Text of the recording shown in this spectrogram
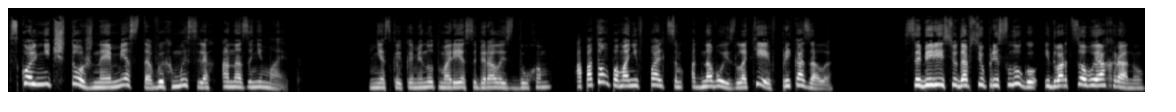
сколь ничтожное место в их мыслях она занимает. Несколько минут Мария собиралась с духом, а потом, поманив пальцем одного из лакеев, приказала «Собери сюда всю прислугу и дворцовую охрану».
